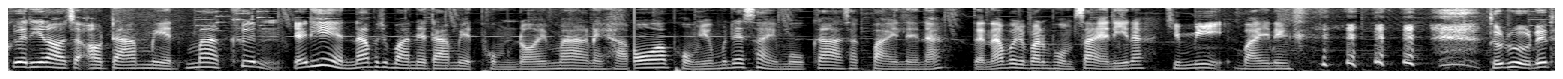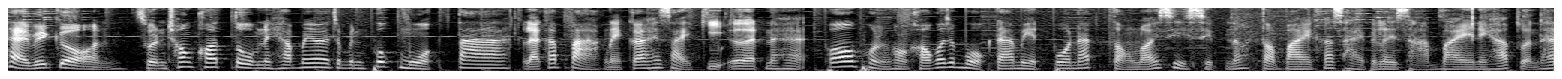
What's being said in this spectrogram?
เพื่อที่เราจะเอาดาเมจมากขึ้น อย่างที่เห็นณปัจจุบันเนี่ยดาเมจผมน้อยมากนะครับ เพราะว่าผมยังไม่ได้ใส่มูก้าสักใบเลยนะ แต่ณปัจจุบันผมใส่อันนี้นะคิมมี่ใบหนึ่งถูกๆได้ถ่ายไว้ก่อน ส่วนช่องคอสตูมนะครับไม่ว่าจะเป็นพวกหมวกตา และก็ปากเนี่ยก็ให้ใส่กีเอิร์ธนะฮะ เพราะว่าผลของเขาก็จะบวกดาเมจโบนัส 240 เนาะต่อใบก็ใส่ไปเลย 3 ใบนะครับ ส่วนถ้า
